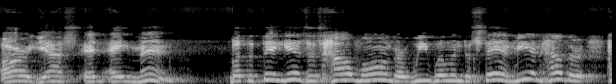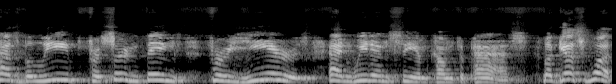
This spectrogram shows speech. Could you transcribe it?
are yes and amen. But the thing is, is how long are we willing to stand? Me and Heather has believed for certain things for years and we didn't see them come to pass. But guess what?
